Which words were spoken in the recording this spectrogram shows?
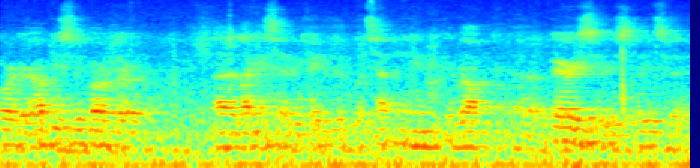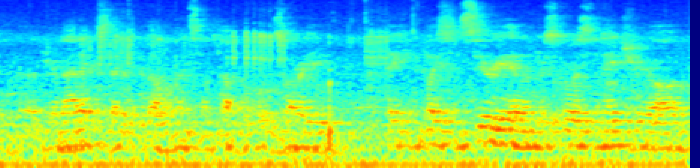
order. Obviously, Barbara, uh, like I said, we take what's happening in Iraq uh, very seriously. It's a a dramatic set of developments on top of what was already taking place in Syria and underscores the nature of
